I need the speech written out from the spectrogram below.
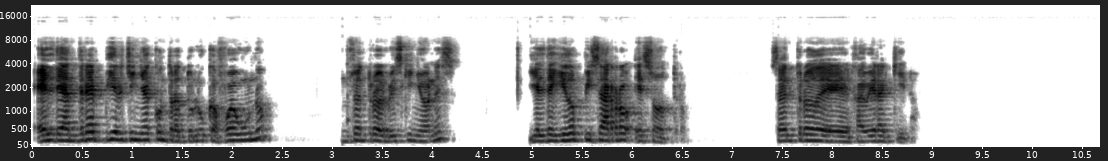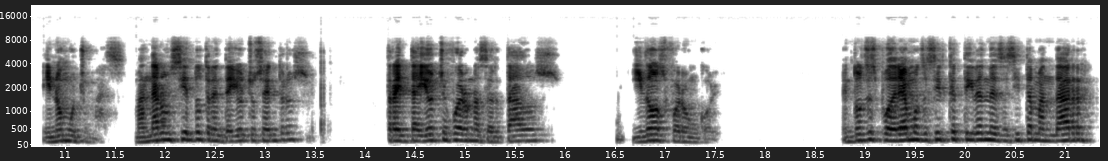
El de André Pierre contra Toluca fue uno, un centro de Luis Quiñones, y el de Guido Pizarro es otro, centro de Javier Aquino. Y no mucho más. Mandaron 138 centros, 38 fueron acertados y dos fueron gol. Entonces podríamos decir que Tigres necesita mandar,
